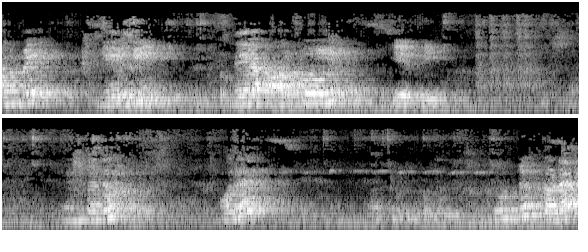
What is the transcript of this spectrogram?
one by AB they are also in AP. என்பதும் ஒரு கூட்டு தொடர்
